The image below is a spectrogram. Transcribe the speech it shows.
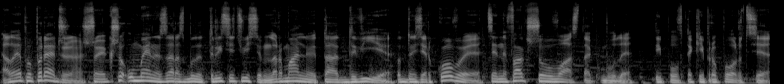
Але я попереджую, що якщо у мене зараз буде 38 нормальної та 2 однозіркової, це не факт, що у вас так буде. Типу, в такій пропорції.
